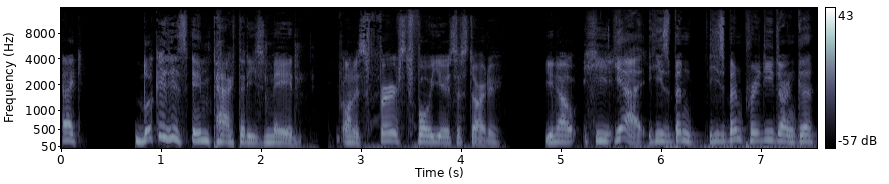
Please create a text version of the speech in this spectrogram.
like, look at his impact that he's made on his first four years as starter. You know, he Yeah, he's been he's been pretty darn good,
